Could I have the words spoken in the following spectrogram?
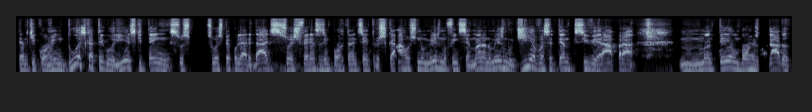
tendo que correr em duas categorias que têm sus suas peculiaridades, suas diferenças importantes entre os carros no mesmo fim de semana, no mesmo dia, você tendo que se virar para manter um bom resultado,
